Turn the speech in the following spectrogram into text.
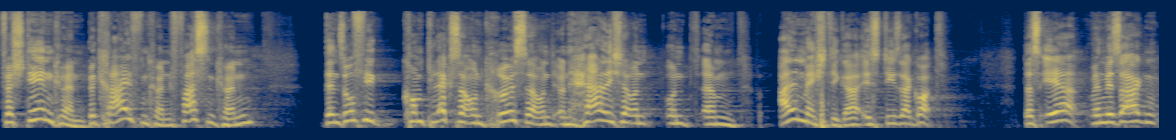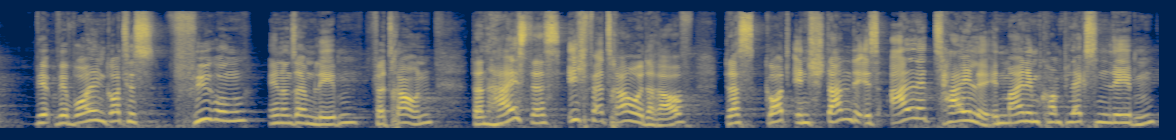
verstehen können, begreifen können, fassen können. Denn so viel komplexer und größer und, und herrlicher und, und ähm, allmächtiger ist dieser Gott. Dass er, wenn wir sagen, wir, wir wollen Gottes Fügung in unserem Leben vertrauen, dann heißt das, ich vertraue darauf, dass Gott imstande ist, alle Teile in meinem komplexen Leben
